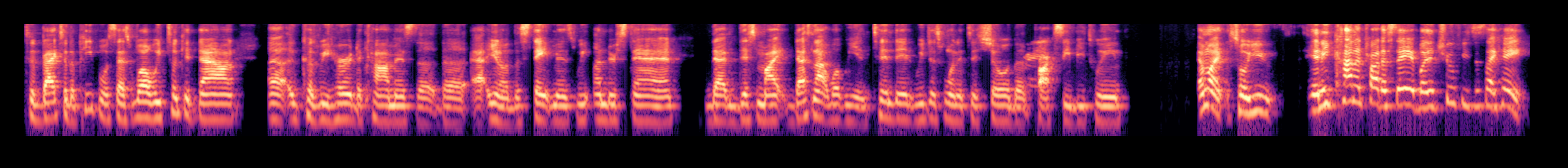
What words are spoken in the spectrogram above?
to back to the people says, well, we took it down because uh, we heard the comments, the the uh, you know the statements. We understand that this might that's not what we intended. We just wanted to show the right. proxy between. I'm like, so you and he kind of tried to say it, but in truth, he's just like, hey,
